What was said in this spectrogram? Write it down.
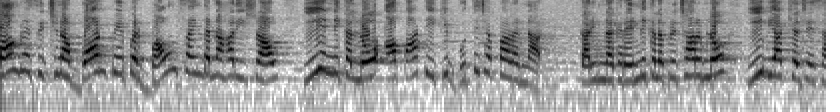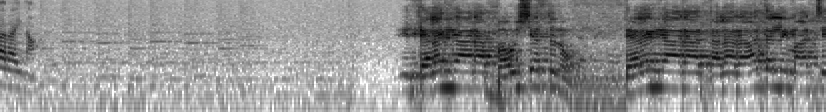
కాంగ్రెస్ ఇచ్చిన బాండ్ పేపర్ బౌన్స్ అయిందన్న హరీష్ రావు ఈ ఎన్నికల్లో ఆ పార్టీకి బుద్ధి చెప్పాలన్నారు. కరీంనగర్ ఎన్నికల ప్రచారంలో ఈ వ్యాఖ్యలు చేశారు ఆయన. తెలంగాణ భవిష్యత్తును తెలంగాణ తలరాతల్ని మార్చే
